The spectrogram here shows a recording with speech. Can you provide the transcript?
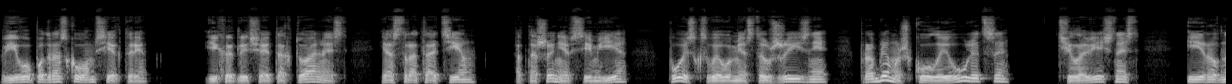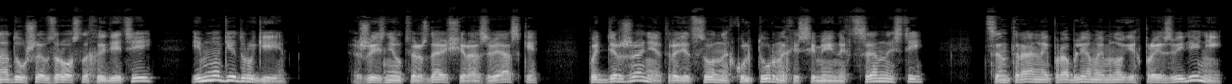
в его подростковом секторе. Их отличает актуальность и острота тем, отношения в семье, поиск своего места в жизни, проблемы школы и улицы, человечность и равнодушие взрослых и детей и многие другие. Жизнеутверждающие развязки, поддержание традиционных культурных и семейных ценностей, центральной проблемой многих произведений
